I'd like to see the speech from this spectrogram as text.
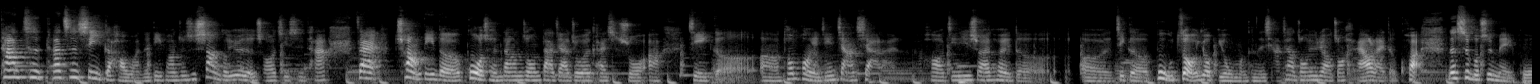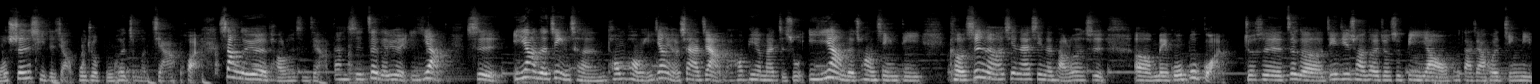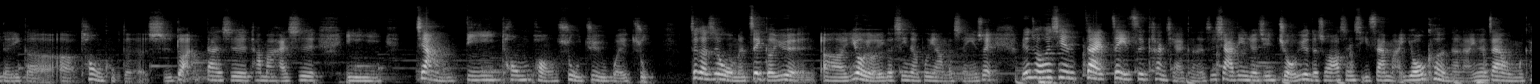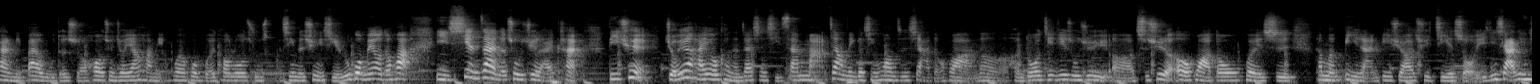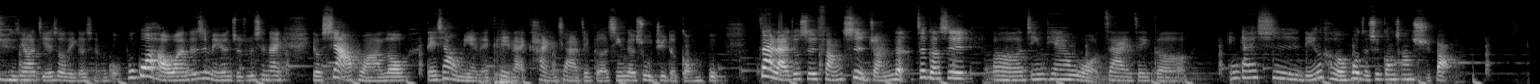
它这它这是一个好玩的地方，就是上个月的时候，其实它在创低的过程当中，大家就会开始说啊，这个呃通膨已经降下来了，然后经济衰退的。呃，这个步骤又比我们可能想象中、预料中还要来得快，那是不是美国升息的脚步就不会这么加快？上个月的讨论是这样，但是这个月一样是一样的进程，通膨一样有下降，然后 P M I 指数一样的创新低。可是呢，现在新的讨论是，呃，美国不管，就是这个经济衰退就是必要，大家会经历的一个呃痛苦的时段，但是他们还是以降低通膨数据为主。这个是我们这个月呃又有一个新的不一样的声音，所以联储会现在这一次看起来可能是下定决心，九月的时候要升息三码，有可能啦，因为在我们看礼拜五的时候，全球央行年会会不会透露出什么新的讯息？如果没有的话，以现在的数据来看，的确九月还有可能在升息三码这样的一个情况之下的话，那很多经济数据呃持续的恶化都会是他们必然必须要去接受，已经下定决心要接受的一个成果。不过好玩的是美元指数现在有下滑喽，等一下我们也来可以来看一下这个。新的数据的公布，再来就是房市转冷，这个是呃，今天我在这个应该是联合或者是工商时报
